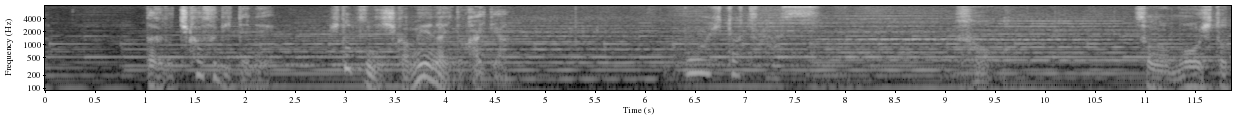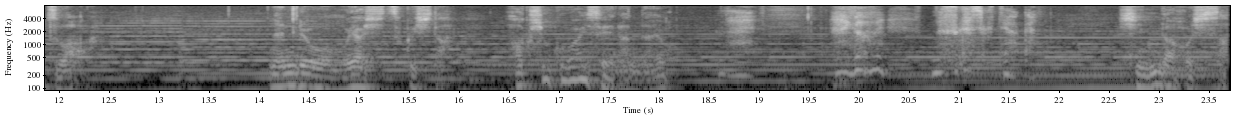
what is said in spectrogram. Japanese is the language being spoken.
だだけど近すぎてね一つにしか見えないと書いてある。もう一つの星そう。そのもう一つは燃料を燃やし尽くした白色矮星なんだよ。ごめん。難しくてわかんない。死んだ星さ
